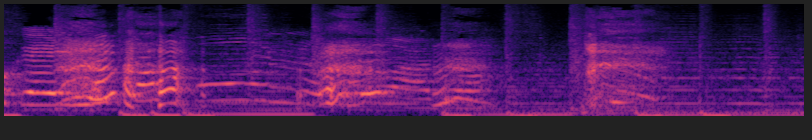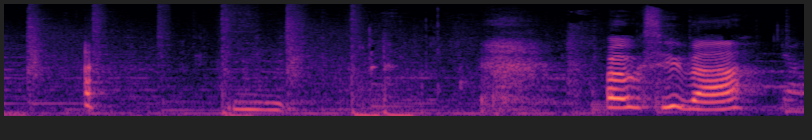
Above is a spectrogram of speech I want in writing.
Okei, nyt on kunnolla. Onks hyvää? Joo.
